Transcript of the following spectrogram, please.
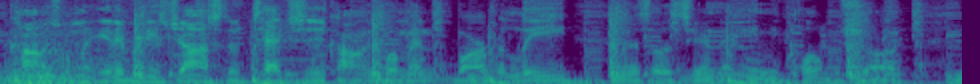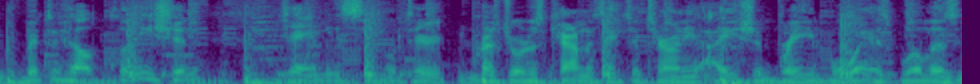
Congresswoman Eddie Johnson of Texas, Congresswoman Barbara Lee, Minnesota Senator Amy Klobuchar, mental health clinician Jamie Singletary, Prince George's County State's Attorney Aisha Braveboy, as well as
